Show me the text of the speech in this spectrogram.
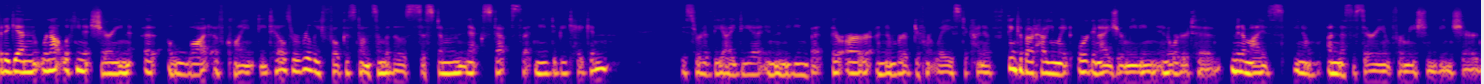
But again, we're not looking at sharing a, a, lot of client details. We're really focused on some of those system next steps that need to be taken is sort of the idea in the meeting, but there are a number of different ways to kind of think about how you might organize your meeting in order to minimize, you know, unnecessary information being shared.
